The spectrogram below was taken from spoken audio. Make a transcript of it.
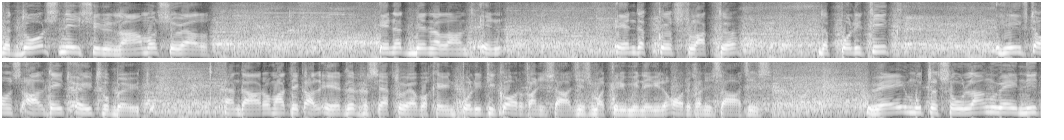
de doorsnee Surinamers, zowel in het binnenland, in, in de kustvlakte, de politiek heeft ons altijd uitgebuit. En daarom had ik al eerder gezegd, we hebben geen politieke organisaties, maar criminele organisaties. Wij moeten, zolang wij niet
